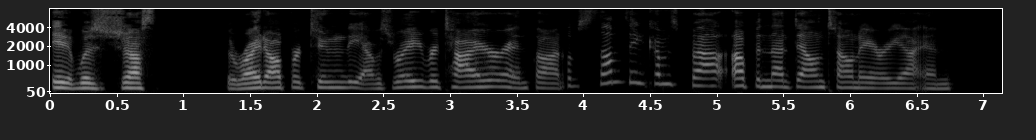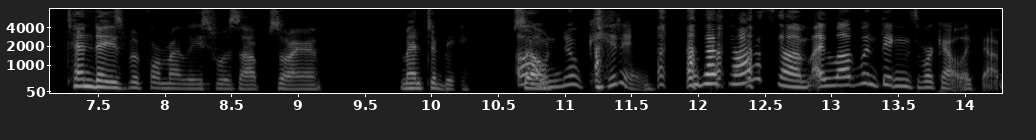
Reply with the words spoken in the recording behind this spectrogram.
it was just the right opportunity. I was ready to retire and thought if something comes up in that downtown area and 10 days before my lease was up. So I meant to be. So, oh, no kidding. well, that's awesome. I love when things work out like that.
